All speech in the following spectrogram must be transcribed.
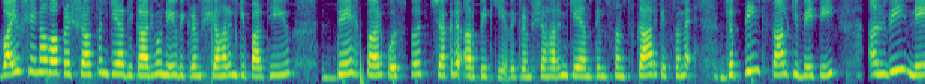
वायुसेना व प्रशासन के अधिकारियों ने विक्रम शहरन की पार्थिव देह पर पुष्प चक्र अर्पित किए। विक्रम शहरन के अंतिम संस्कार के समय जब तीन साल की बेटी अनवी ने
